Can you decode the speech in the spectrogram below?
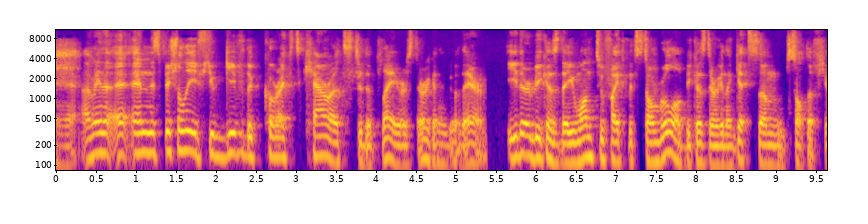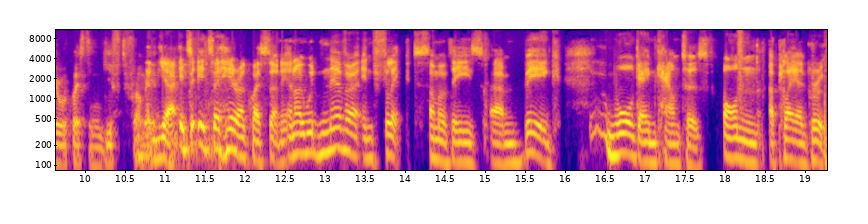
Yeah, I mean, and especially if you give the correct carrots to the players, they're going to go there either because they want to fight with Stormbull or because they're going to get some sort of hero questing gift from it. Yeah, it's it's a hero quest certainly, and I would never inflict some of these um, big war game counters on a player group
